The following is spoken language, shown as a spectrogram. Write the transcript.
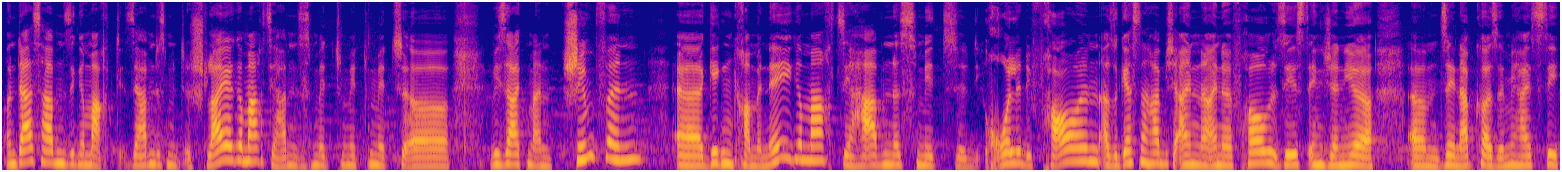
und das haben sie gemacht. Sie haben das mit Schleier gemacht, sie haben das mit, mit, mit äh, wie sagt man, Schimpfen äh, gegen Khamenei gemacht. Sie haben es mit äh, die Rolle der Frauen. Also gestern habe ich eine, eine Frau, sie ist Ingenieur, ähm, Zeynab Kazemi heißt sie.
